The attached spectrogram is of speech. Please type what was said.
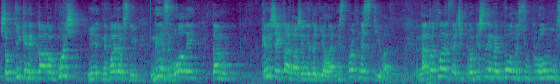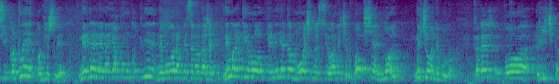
щоб тільки не капав дощ і не падав сніг. Низ голий, там криша й та навіть не доділа, із профнастіла. На котлах, значить, обійшли ми повністю в кругову всі котли обійшли. Ніде ні на якому котлі не було написано навіть ні маркіровки, ні яка мощність його, нічого. Взагалі ноль. Нічого не було. Тепер по річках.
